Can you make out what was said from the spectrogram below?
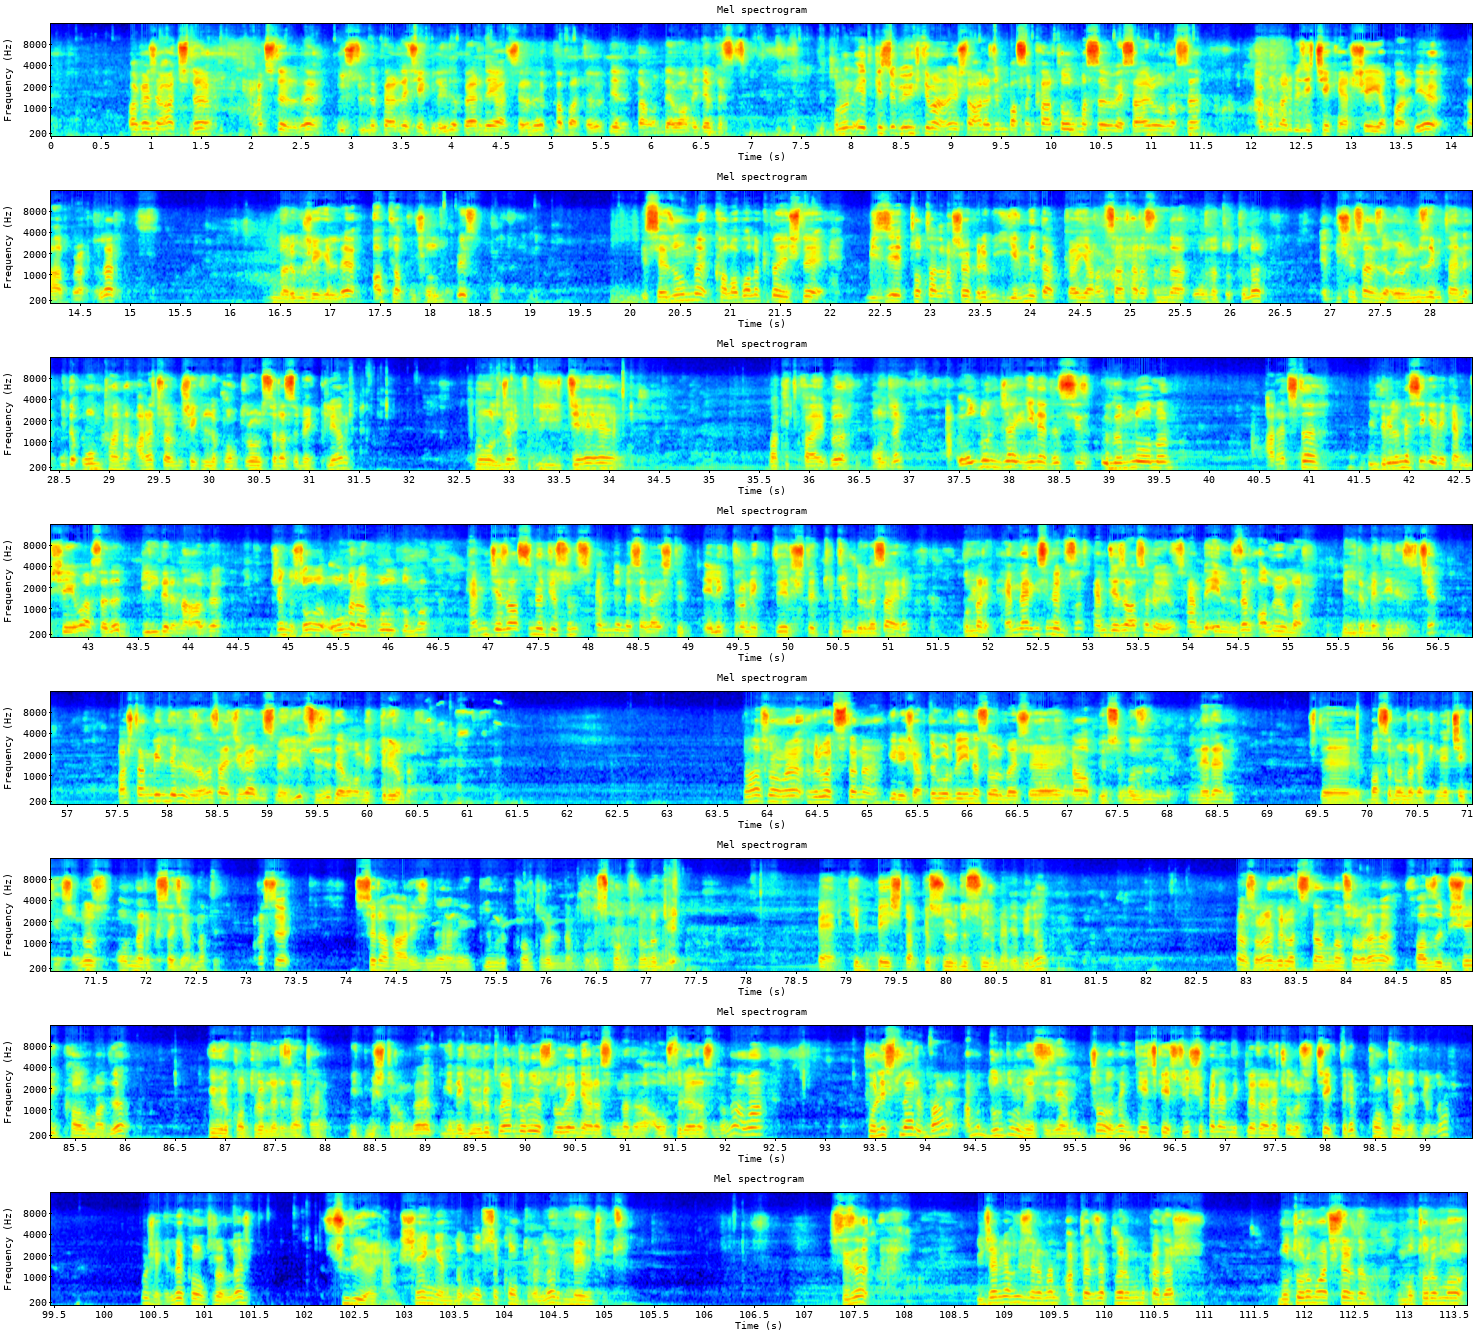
Bagajı açtı. Açtı dedi. Üstünde perde çekiliydi. Perdeyi açtırdı. Kapattı. Dedi tamam devam edebilirsiniz. Bunun etkisi büyük ihtimalle işte aracın basın kartı olması vesaire olması "Ha, bunlar bizi çeker, şey yapar diye rahat bıraktılar. Bunları bu şekilde atlatmış olduk biz. E, Sezonda kalabalıkta işte bizi total aşağı yukarı bir 20 dakika, yarım saat arasında orada tuttular. E, düşünsenize önümüzde bir tane, bir de 10 tane araç var bu şekilde kontrol sırası bekleyen. Ne olacak? İyice vakit kaybı olacak. Olduğunca yine de siz ılımlı olun. Araçta bildirilmesi gereken bir şey varsa da bildirin abi. Çünkü sonra onlara buldu mu hem cezasını ödüyorsunuz hem de mesela işte elektroniktir, işte tütündür vesaire. Bunlar hem vergisini ödüyorsunuz hem cezasını ödüyorsunuz hem de elinizden alıyorlar bildirmediğiniz için. Baştan bildirdiğiniz zaman sadece vergisini ödeyip sizi devam ettiriyorlar. Daha sonra Hırvatistan'a giriş yaptık. Orada yine sordular işte ne yapıyorsunuz, neden işte basın olarak ne çekiyorsunuz? Onları kısaca anlattık. Burası sıra haricinde yani gümrük kontrolünden polis kontrolü bir belki 5 dakika sürdü sürmedi bile. Daha sonra Hırvatistan'dan sonra fazla bir şey kalmadı. Gümrük kontrolleri zaten bitmiş durumda. Yine gümrükler duruyor Slovenya arasında da, Avusturya arasında da ama polisler var ama durdurmuyor sizi. Yani çoğunlukla geç geç diyor. Şüphelendikleri araç olursa çektirip kontrol ediyorlar. Bu şekilde kontroller sürüyor yani. Schengen'de olsa kontroller mevcut. Size güzergah üzerinden aktaracaklarım bu kadar. Motorumu açtırdım. Motorumu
